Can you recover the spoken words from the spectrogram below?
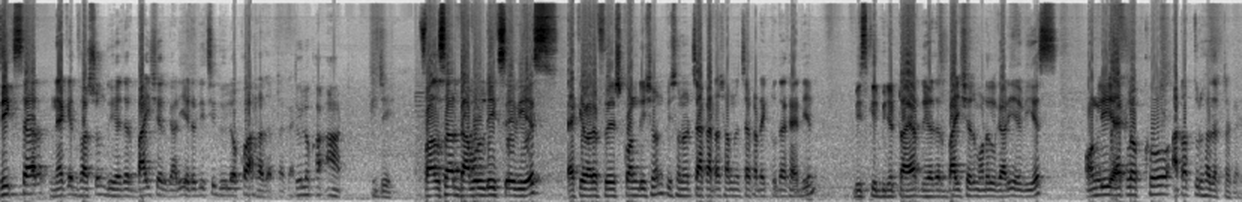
জিক্সার নেকেট ভার্সন দুই হাজার বাইশের গাড়ি এটা দিচ্ছি দুই লক্ষ আট হাজার টাকায়। দুই লক্ষ আট। জি। পালসার ডাবল ডিক্স এভিএস একেবারে ফ্রেশ কন্ডিশন পিছনের চাকাটা সামনের চাকাটা একটু দেখায় দিন। বিস্কিট বিডের টায়ার দুই হাজার বাইশের মডেল গাড়ি এভিএস অনলি এক লক্ষ আটাত্তর হাজার টাকায়।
